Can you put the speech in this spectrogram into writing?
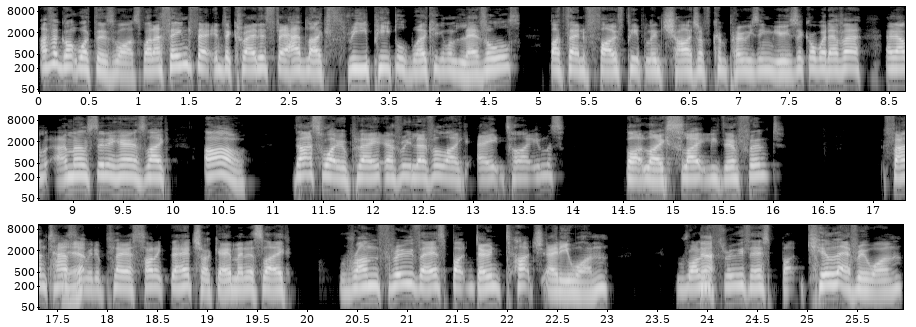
I forgot what this was, but I think that in the credits they had like three people working on levels, but then five people in charge of composing music or whatever. And I'm I'm, I'm sitting here, it's like, oh, That's why you play every level like eight times, but like slightly different. Fantastic Yep. when you play a Sonic the Hedgehog game and it's like, run through this, but don't touch anyone. Run Yeah. through this, but kill everyone.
